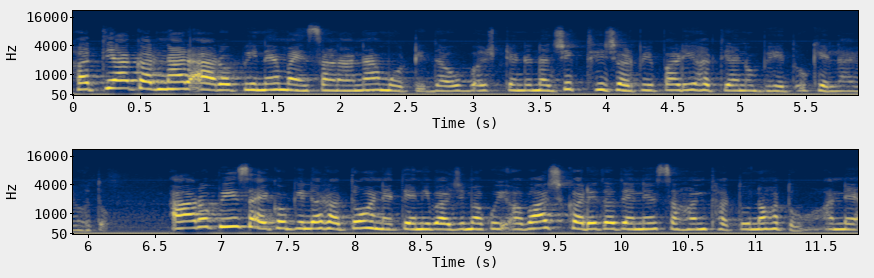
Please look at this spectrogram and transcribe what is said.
હત્યા કરનાર આરોપીને મહેસાણાના મોટી દાઉ બસ સ્ટેન્ડ નજીકથી ઝડપી પાડી હત્યાનો ભેદ ઉકેલાયો હતો. આરોપી સાયકો કિલર હતો અને તેની બાજુમાં કોઈ અવાજ કરે તો તેને સહન થતું નહોતું અને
